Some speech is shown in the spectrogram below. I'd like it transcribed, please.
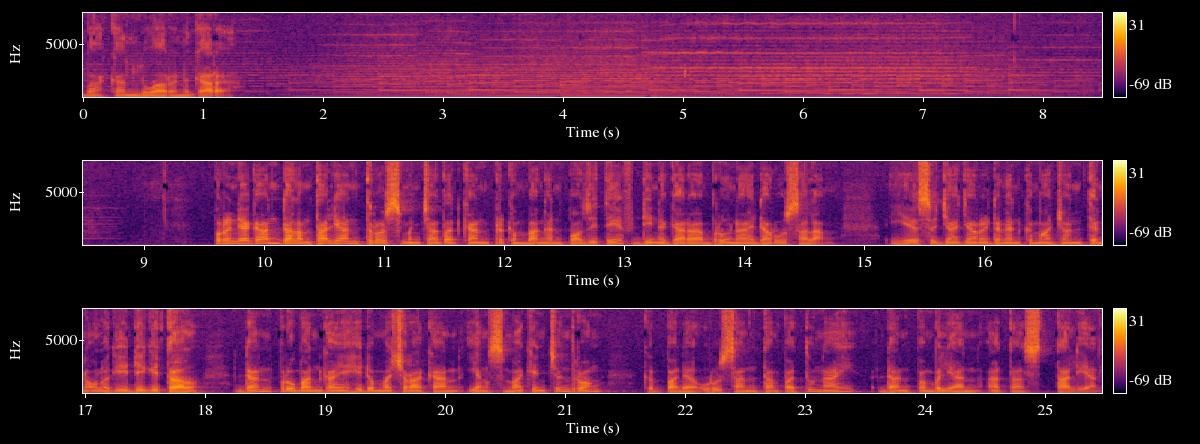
bahkan luar negara. Perniagaan dalam talian terus mencatatkan perkembangan positif di negara Brunei Darussalam. Ia sejajar dengan kemajuan teknologi digital dan perubahan gaya hidup masyarakat yang semakin cenderung kepada urusan tanpa tunai dan pembelian atas talian.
